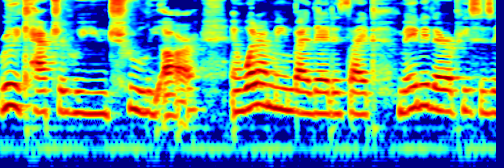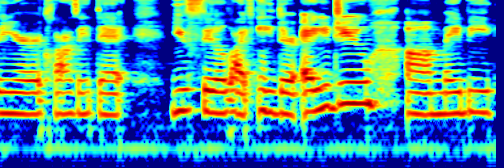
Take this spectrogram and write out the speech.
really capture who you truly are. And what I mean by that is like maybe there are pieces in your closet that you feel like either age you, um, maybe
